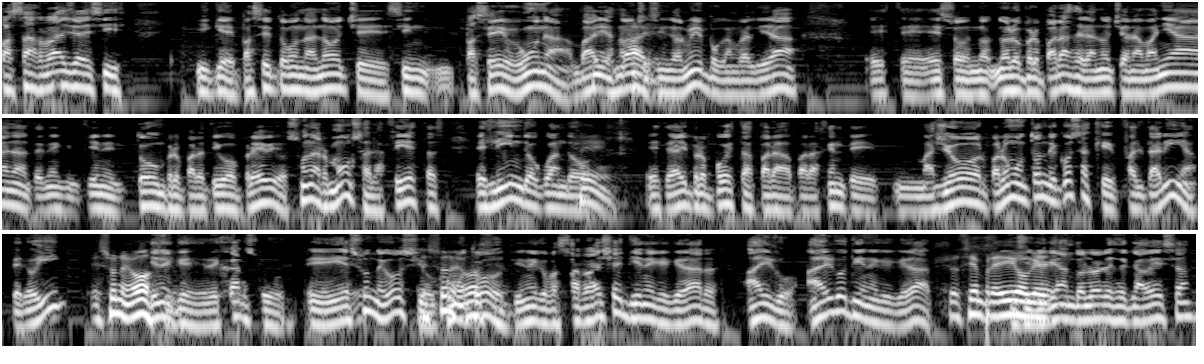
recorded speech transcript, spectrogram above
pasás raya y decís, ¿y qué? Pasé toda una noche sin, pasé una, varias Sí, noches sin dormir, porque en realidad este, eso no, no lo preparás de la noche a la mañana, tenés, tiene todo un preparativo previo. Son hermosas las fiestas, es lindo cuando Sí. este, hay propuestas para, para gente mayor, para un montón de cosas que faltarían, pero ahí Es un negocio. tiene que dejar su... eh, es un negocio, Es un como negocio. todo, tiene que pasar raya y tiene que quedar algo, algo tiene que quedar. Yo siempre Y digo si que... te quedan dolores de cabeza...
